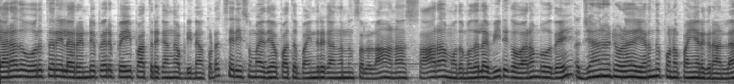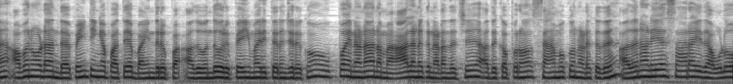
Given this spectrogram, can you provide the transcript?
யாராவது ஒருத்தர் இல்லை ரெண்டு பேர் பேய் பார்த்துருக்காங்க அப்படின்னா கூட சரி சும்மா எதையோ பார்த்து பயந்துருக்காங்கன்னு சொல்லலாம். ஆனால் சாரா முத முதல்ல வீட்டுக்கு வரும்போதே ஜானட்டோட இறந்து போன பையன் இருக்கிறான்ல அவனோட அந்த பெயிண்டிங்கை பார்த்தே பயந்துருப்பா. அது வந்து ஒரு பேய் மாதிரி தெரிஞ்சிருக்கும். இப்போ என்னன்னா நம்ம ஆலனுக்கு நடந்துச்சு. அதுக்கப்புறம் சாமுக்கும் நடக்குது. அதனாலேயே சாரா இது அவ்வளோ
